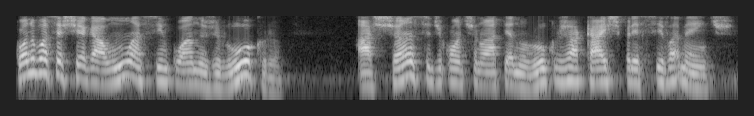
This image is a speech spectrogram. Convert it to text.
Quando você chega a 1 a 5 anos de lucro, a chance de continuar tendo lucro já cai expressivamente.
